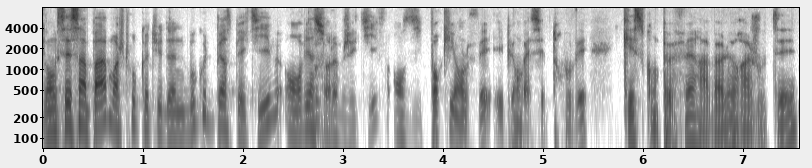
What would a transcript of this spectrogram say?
Donc, c'est sympa. Moi, je trouve que tu donnes beaucoup de perspectives. On revient sur l'objectif. On se dit pour qui on le fait? Et puis, on va essayer de trouver qu'est-ce qu'on peut faire à valeur ajoutée.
